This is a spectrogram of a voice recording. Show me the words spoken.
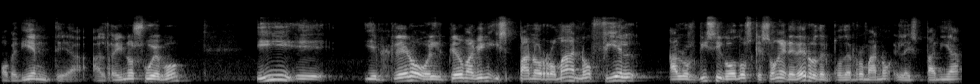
obediente al reino suevo, y, y el clero, o el clero más bien hispano-romano, fiel a los visigodos, que son herederos del poder romano en la Hispania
